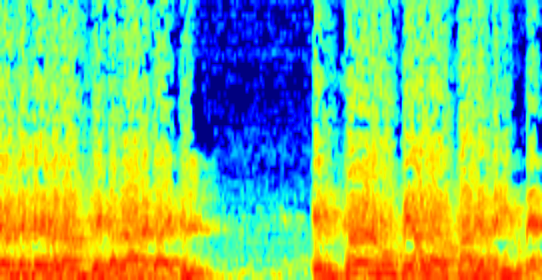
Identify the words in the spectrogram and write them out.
गर्दशे मदाम से घबरा न जाए दिल? इंसान हूँ प्याला और सागर नहीं हूँ मैं।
